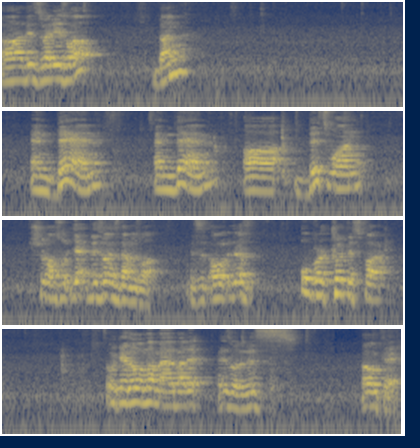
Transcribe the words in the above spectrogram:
Uh, this is ready as well. Done. And then, and then, uh, this one should also, yeah, this one's done as well. This is, oh, that's overcooked as fuck. It's okay though, I'm not mad about it. It is what it is. Okay,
